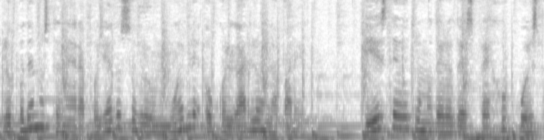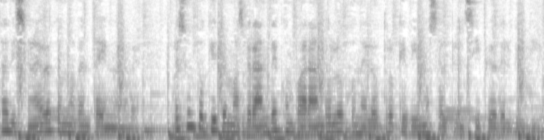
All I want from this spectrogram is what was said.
Lo podemos tener apoyado sobre un mueble o colgarlo en la pared. Y este otro modelo de espejo cuesta 19,99. Es un poquito más grande comparándolo con el otro que vimos al principio del vídeo.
